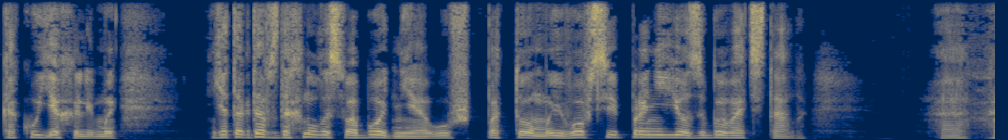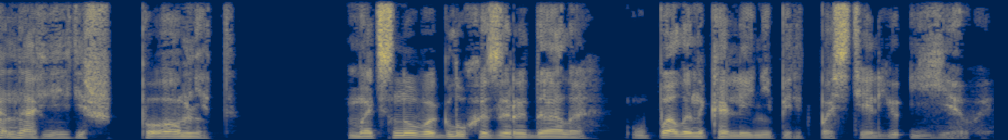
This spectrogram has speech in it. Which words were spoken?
как уехали мы, я тогда вздохнула свободнее, а уж потом и вовсе про нее забывать стала. А она, видишь, помнит. Мать снова глухо зарыдала, упала на колени перед постелью Евы.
